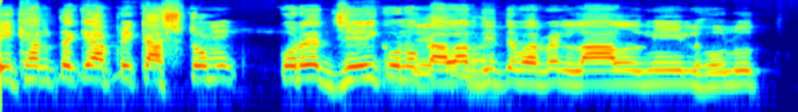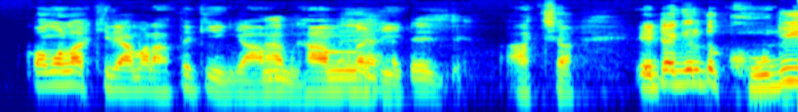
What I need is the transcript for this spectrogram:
এইখান থেকে আপনি কাস্টম করে যেই কোনো কালার দিতে পারবেন লাল নীল হলুদ কমলা কি আমার হাতে কি ঘাম ঘাম নাকি? আচ্ছা এটা কিন্তু খুবই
